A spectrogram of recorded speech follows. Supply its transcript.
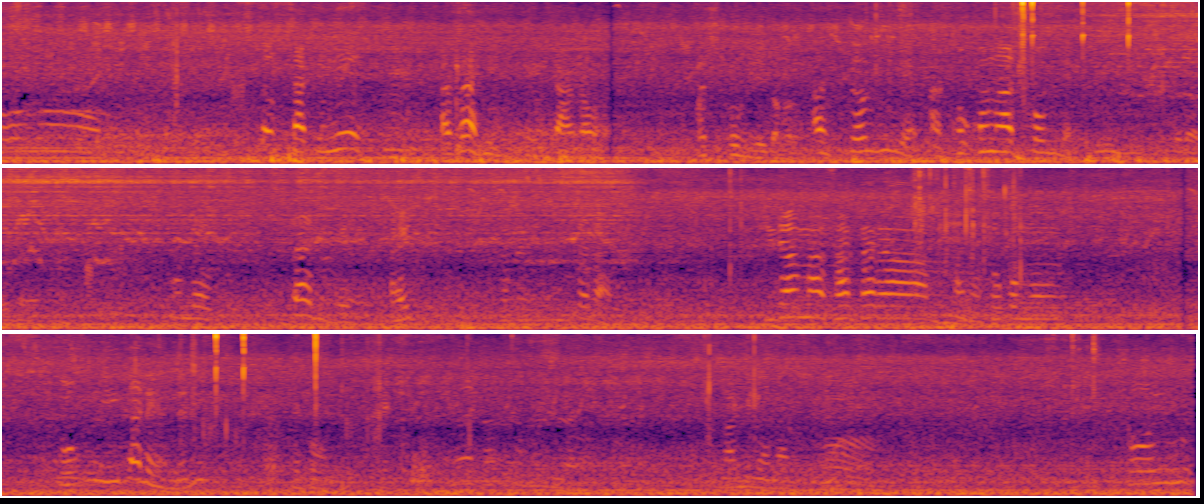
の一つ先に朝日って言ったあの足こぎでいたからあそこであここのあそこでほんで、二人で入ってきて、それ見たら、平正から、あの、そこの、遠くに行かれへんでね。結構、結構、波がなくて、そういう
